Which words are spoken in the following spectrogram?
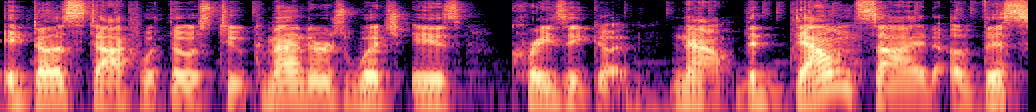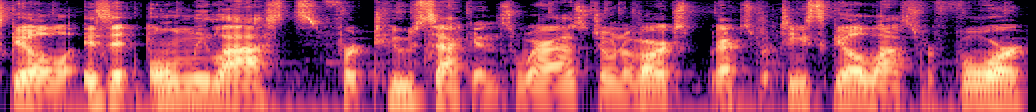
it does stack with those two commanders which is crazy good. Now the downside of this skill is it only lasts for two seconds whereas Joan of Arc's expertise skill lasts for four.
